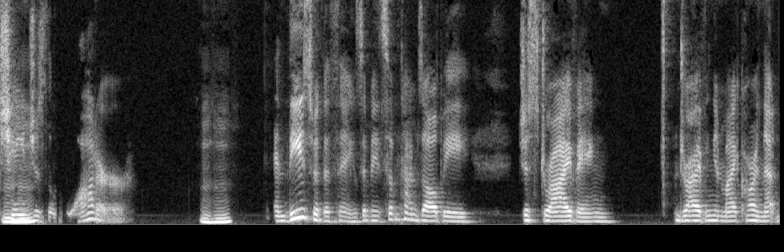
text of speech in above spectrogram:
Mm-hmm. changes the water. Mm-hmm. And these are the things. I mean, sometimes I'll be just driving, driving in my car, and that,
